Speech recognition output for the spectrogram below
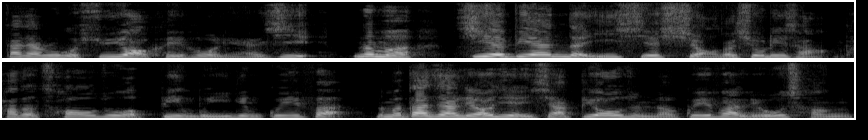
大家如果需要可以和我联系。那么街边的一些小的修理厂，它的操作并不一定规范。那么大家了解一下标准的规范流程，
